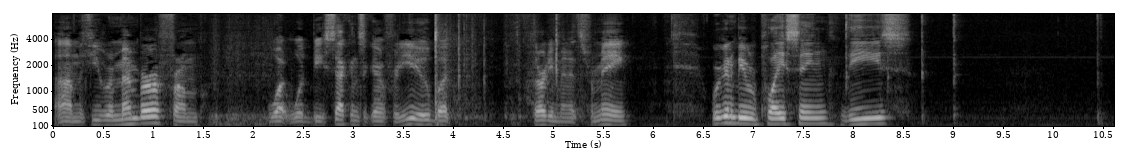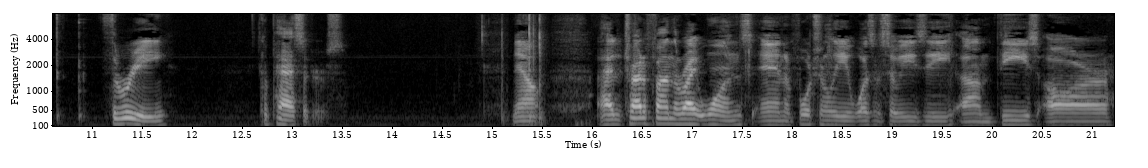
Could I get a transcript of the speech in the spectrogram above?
Um, if you remember from what would be seconds ago for you, but 30 minutes for me, we're going to be replacing these three capacitors. Now, I had to try to find the right ones, and unfortunately, it wasn't so easy. Um, these are.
